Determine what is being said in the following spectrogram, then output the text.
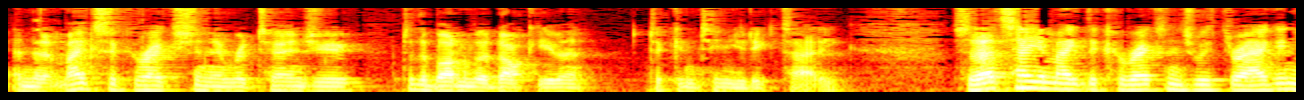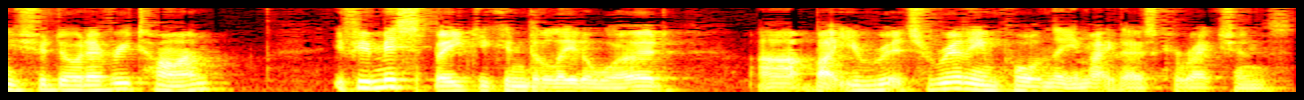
And then it makes a correction and returns you to the bottom of the document to continue dictating. So that's how you make the corrections with Dragon. You should do it every time. If you misspeak, you can delete a word, uh, but you, it's really important that you make those corrections.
